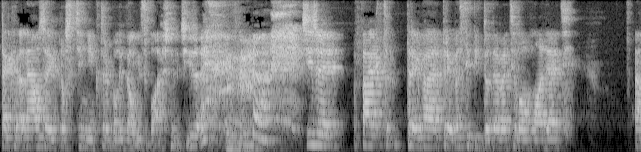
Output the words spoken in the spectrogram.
tak naozaj proste niektoré boli veľmi zvláštne. Čiže, mm-hmm. čiže fakt treba, treba si tých dodávateľov hľadať a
